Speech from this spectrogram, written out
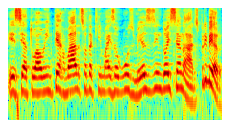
esse atual intervalo, só daqui mais alguns meses em dois cenários. Primeiro,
